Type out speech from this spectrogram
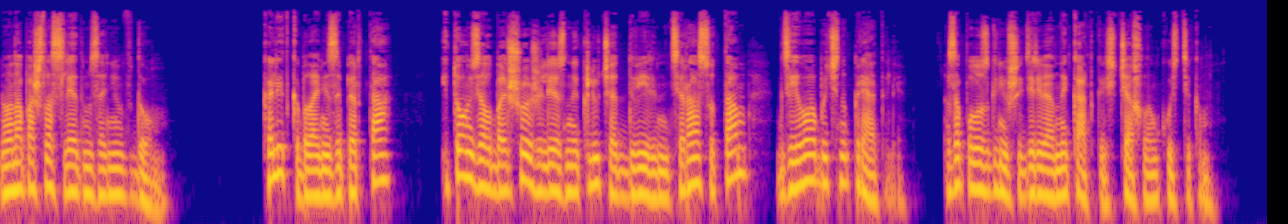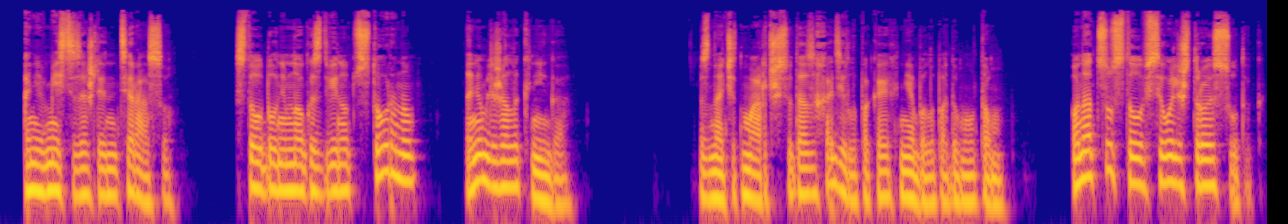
но она пошла следом за ним в дом. Калитка была не заперта, и Том взял большой железный ключ от двери на террасу там, где его обычно прятали, за полусгнившей деревянной каткой с чахлым кустиком. Они вместе зашли на террасу. Стол был немного сдвинут в сторону, на нем лежала книга. «Значит, Мардж сюда заходила, пока их не было», — подумал Том. Он отсутствовал всего лишь трое суток,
